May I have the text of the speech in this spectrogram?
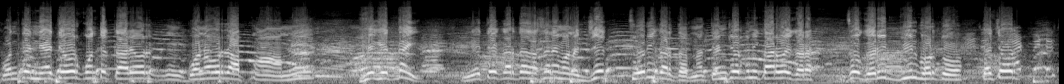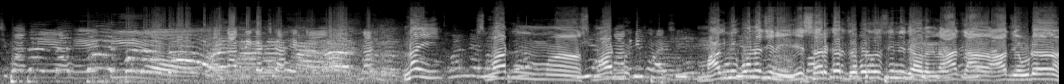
कोणत्या नेत्यावर कोणत्या कार्यावर कोणावर आम्ही हे घेत नाही. नेते करतात असं नाही म्हणत. जे चोरी करतात ना त्यांच्यावर तुम्ही कारवाई करा. जो गरीब बिल भरतो त्याच्यावर नागरिकाची आहे का? नाही. नाही. स्मार्ट स्मार्ट मागणी कोणाची? मागणी कोणाची नाही. हे सरकार जबरदस्तीने द्यावं लागलं. आज आज एवढं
